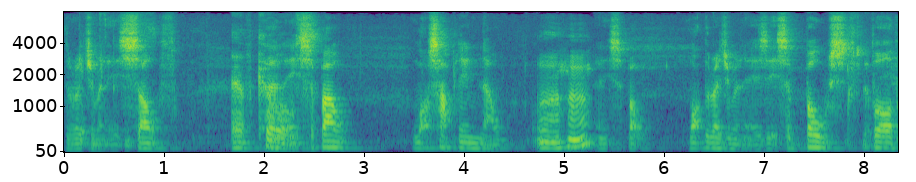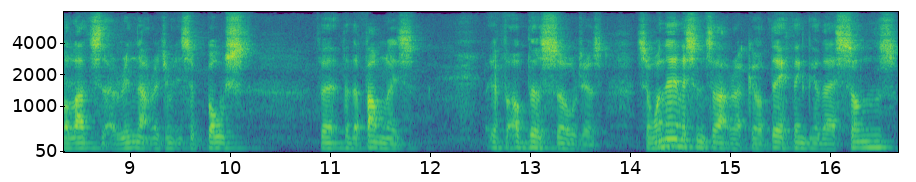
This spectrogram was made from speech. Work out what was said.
the regiment itself. Of course. And it's about what's happening now. Mm-hmm. And it's about what the regiment is. It's a boast for the lads that are in that regiment. It's a boast for, for the families of, of those soldiers. So when they listen to that record, they think of their sons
